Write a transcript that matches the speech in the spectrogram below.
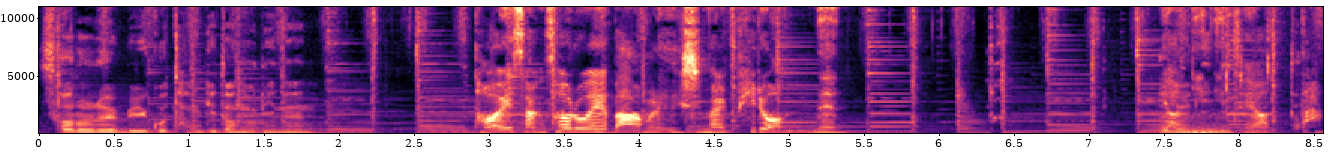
서로를 밀고 당기던 우리는 더 이상 서로의 마음을 의심할 필요 없는 연인이 되었다.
